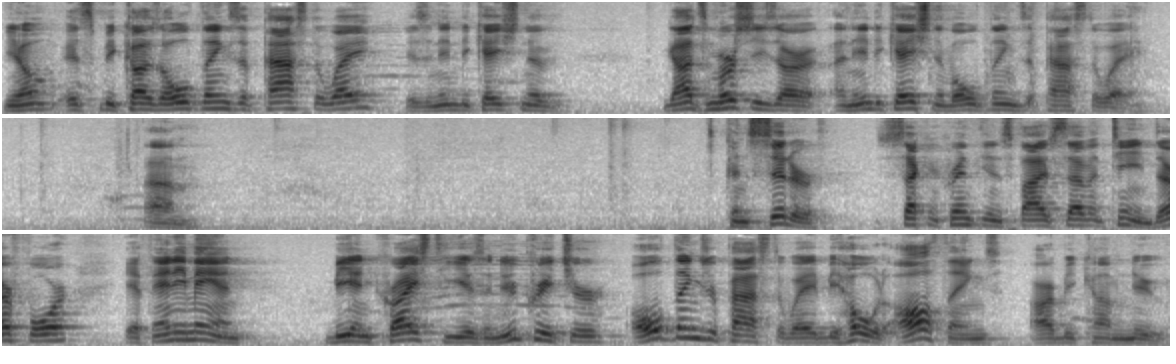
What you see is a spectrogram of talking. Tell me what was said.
know, it's because old things have passed away, is an indication of God's mercies are an indication of old things that passed away. Um, consider 2 Corinthians 5:17. Therefore, if any man be in Christ, he is a new creature. Old things are passed away. Behold, all things are become new.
